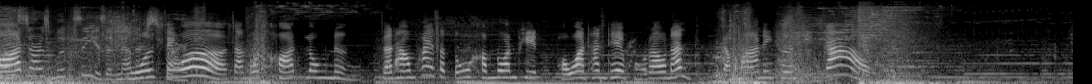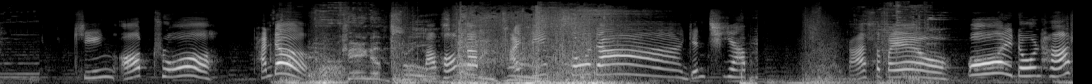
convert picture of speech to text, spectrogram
อร์ส Star's Whipsy is มู another นซิเวอร์จะลดคอร์สลงหนึ่งจะทำให้ศัตรูคำนวณผิด เพราะว่าท่านเทพของเรานั้นจะมาในเทิร์นที่ 9 King of Troll Thunder King of trolls. มาพร้อมกับไอติมโซดา เย็นเฉียบการ์ด สเปล โอ้ย โดนฮัส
